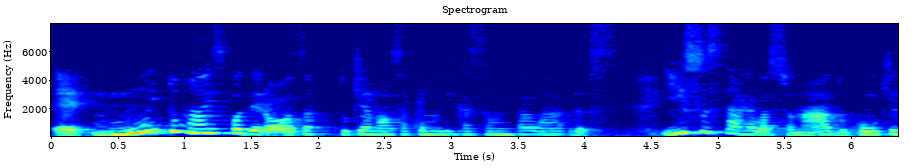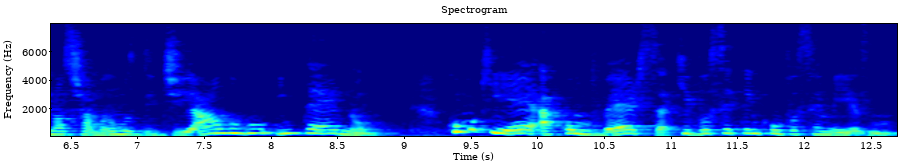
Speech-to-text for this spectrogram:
é muito mais poderosa do que a nossa comunicação em palavras. Isso está relacionado com o que nós chamamos de diálogo interno. Como que é a conversa que você tem com você mesmo?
